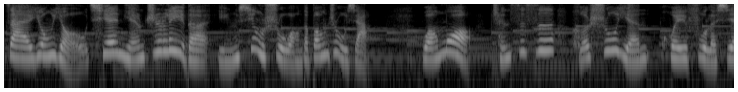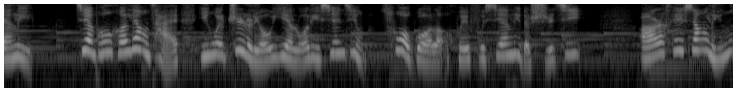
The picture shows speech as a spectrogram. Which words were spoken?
在拥有千年之力的银杏树王的帮助下，王默、陈思思和舒言恢复了仙力。建鹏和亮彩因为滞留叶罗丽仙境，错过了恢复仙力的时机，而黑香菱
